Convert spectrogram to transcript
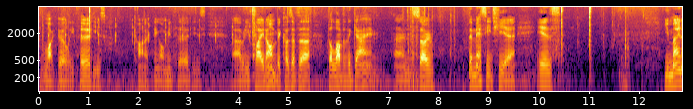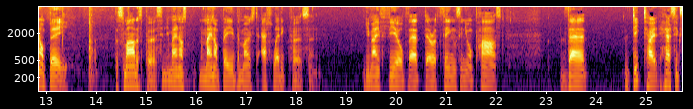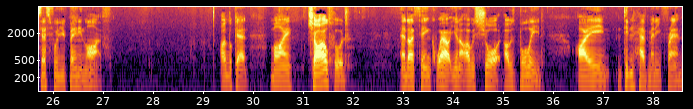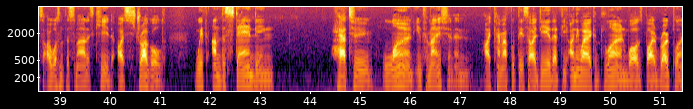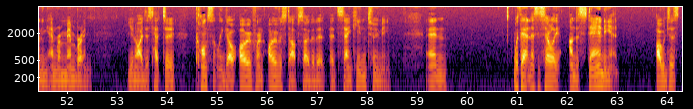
like early 30s kind of thing or mid 30s, uh, but he played on because of the the love of the game. And so the message here is you may not be the smartest person, you may not, may not be the most athletic person. You may feel that there are things in your past that dictate how successful you've been in life. I look at my childhood and I think, wow, you know, I was short, I was bullied, I didn't have many friends, I wasn't the smartest kid, I struggled with understanding how to learn information. And I came up with this idea that the only way I could learn was by rote learning and remembering. You know, I just had to constantly go over and over stuff so that it, it sank into me. And without necessarily understanding it, I would just,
